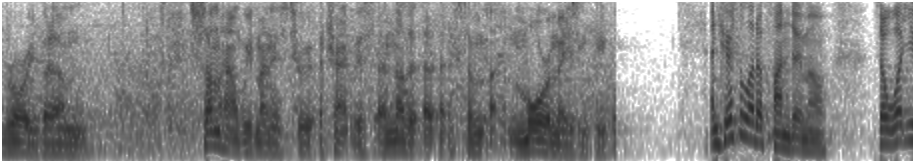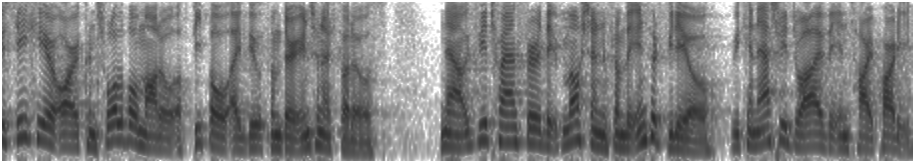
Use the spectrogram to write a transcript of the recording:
Rory, but um, somehow we've managed to attract this another uh, uh some uh, more amazing people. And here's a lot of fun demo. So what you see here are a controllable model of people I built from their internet photos. Now, if we transfer the motion from the input video, we can actually drive the entire party.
